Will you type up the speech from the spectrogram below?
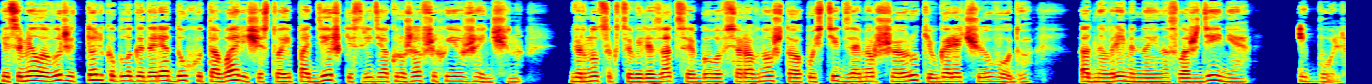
и сумела выжить только благодаря духу товарищества и поддержки среди окружавших ее женщин. Вернуться к цивилизации было все равно, что опустить замерзшие руки в горячую воду. Одновременно и наслаждение, и боль.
